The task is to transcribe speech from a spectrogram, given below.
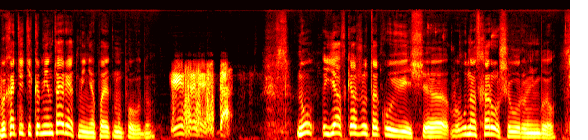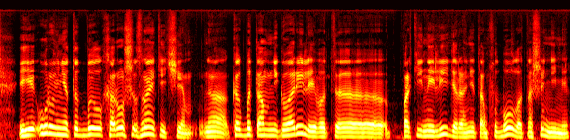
Вы хотите комментарий от меня по этому поводу? да. Ну, я скажу такую вещь. Э, у нас хороший уровень был. И уровень этот был хороший, знаете, чем? Э, как бы там ни говорили, вот э, партийные лидеры, они там футбол, отношения имеют.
